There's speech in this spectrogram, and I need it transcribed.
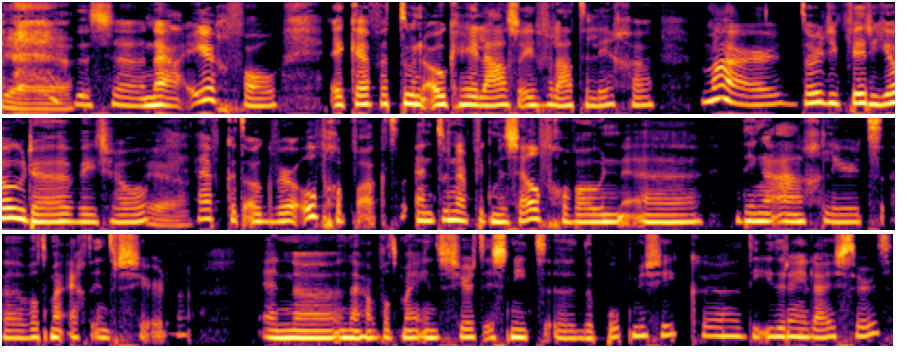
Ja. Dus uh, nou ja, in ieder geval, ik heb het toen ook helaas even laten liggen. Maar door die periode, weet je wel, heb ik het ook weer opgepakt. En toen heb ik mezelf gewoon uh, dingen aangeleerd wat mij echt interesseerde. En nou ja, wat mij interesseert is niet de popmuziek die iedereen luistert.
